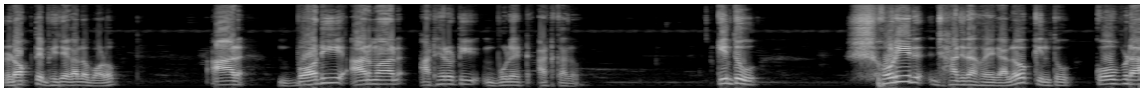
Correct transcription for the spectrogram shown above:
রক্তে ভিজে গেল বরফ, আর বডি আর্মার আঠেরোটি বুলেট আটকালো। কিন্তু শরীর ঝাঁঝরা হয়ে গেল, কিন্তু কোবরা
